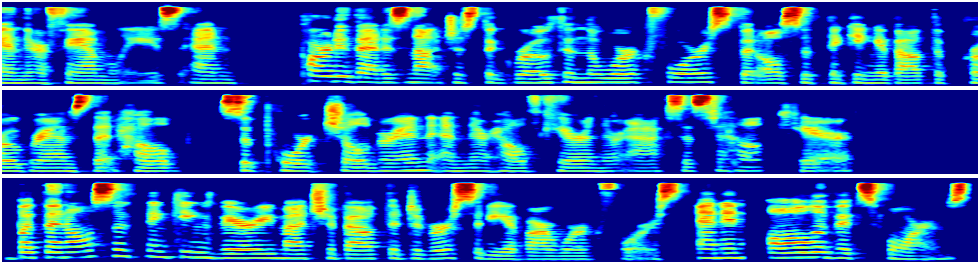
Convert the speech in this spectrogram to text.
and their families. And part of that is not just the growth in the workforce, but also thinking about the programs that help support children and their healthcare and their access to healthcare. But then also thinking very much about the diversity of our workforce and in all of its forms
